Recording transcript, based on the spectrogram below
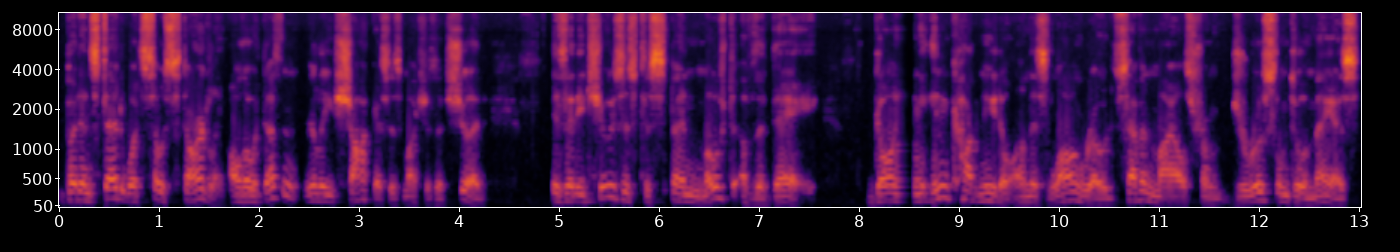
But instead, what's so startling, although it doesn't really shock us as much as it should, is that he chooses to spend most of the day going incognito on this long road, seven miles from Jerusalem to Emmaus,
